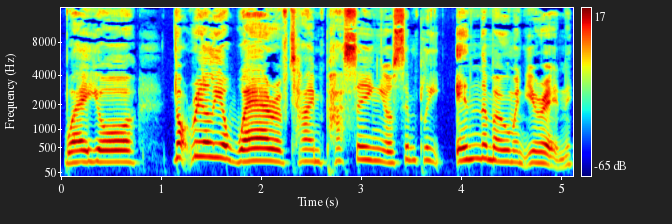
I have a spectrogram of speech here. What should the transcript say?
where you're not really aware of time passing, you're simply in the moment you're in.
